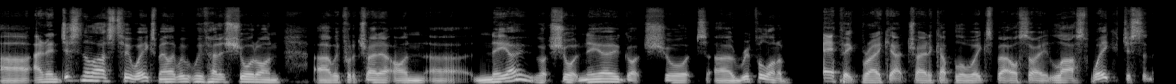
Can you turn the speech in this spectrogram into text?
Uh, and then just in the last two weeks, man, like we, we've had a short on, uh, we put a trade out on uh, Neo, got short Neo, got short uh, Ripple on a epic breakout trade a couple of weeks back, or oh, sorry, last week, just an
